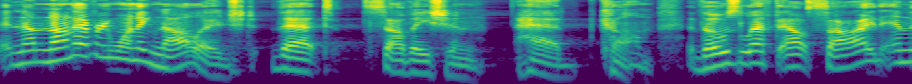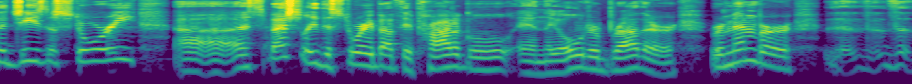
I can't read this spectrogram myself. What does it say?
And not, not everyone acknowledged that salvation had come. Those left outside in the Jesus story, uh, especially the story about the prodigal and the older brother, remember, th- th-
